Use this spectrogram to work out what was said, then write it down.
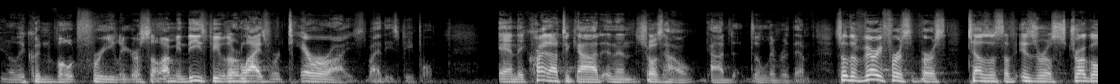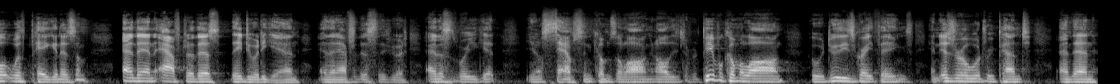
you know, they couldn't vote freely or so. I mean, these people, their lives were terrorized by these people. And they cried out to God and then shows how God delivered them. So the very first verse tells us of Israel's struggle with paganism. And then after this, they do it again. And then after this, they do it. And this is where you get, you know, Samson comes along and all these different people come along who would do these great things. And Israel would repent and then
